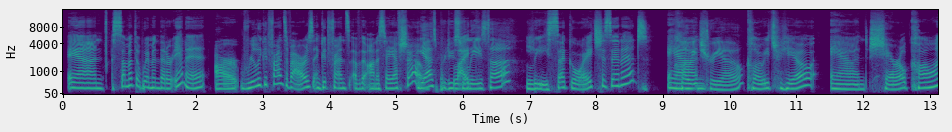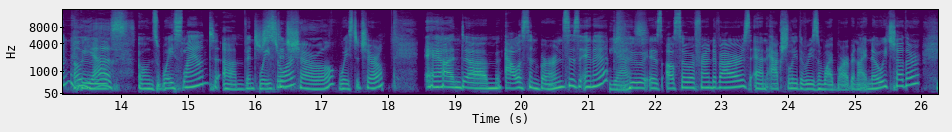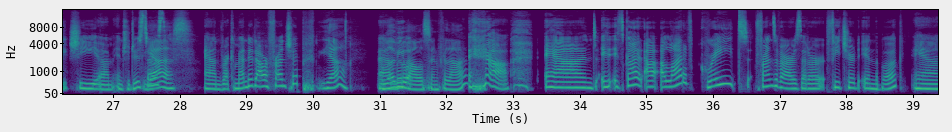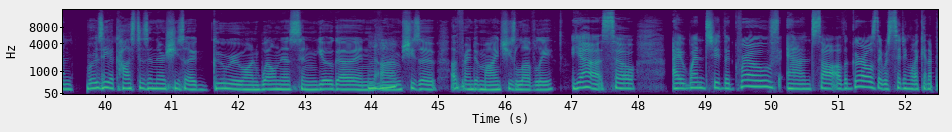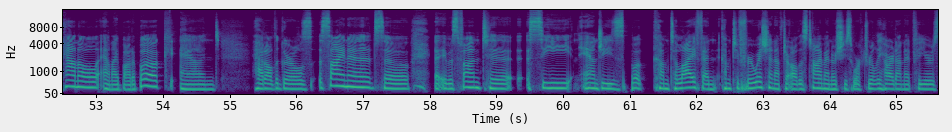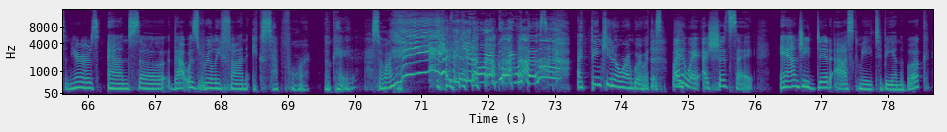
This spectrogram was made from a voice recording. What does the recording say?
And some of the women that are in it are really good friends of ours and good friends of the Honest AF show. Yes, producer Like Lisa, Lisa Goich is in it. And Chloe Trujillo. Chloe Trujillo and Cheryl Cohen. Oh, who yes. owns Wasteland um, Vintage Wasted Store. Cheryl. Wasted Cheryl. And um, Allison Burns is in it, Yes. who is also a friend of ours. And actually, the reason why Barb and I know each other, she um, introduced us Yes. and recommended our friendship. Yeah. And Love you, little- Allison, for that. Yeah. And it, it's got a, a lot of great friends of ours that are featured in the book. And Rosie Acosta's in there. She's a guru on wellness and yoga, and um, she's a, a friend of mine. She's lovely. Yeah. So I went to the Grove and saw all the girls. They were sitting like in a panel, and I bought a book and had all the girls sign it. So uh, it was fun to see Angie's book come to life and come to fruition after all this time. I know she's worked really hard on it for years and years. And so that was really fun, except for, okay. So I. I think you know where I'm going with this. I think you know where I'm going with this. By the way, I should say, Angie did ask me to be in the book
